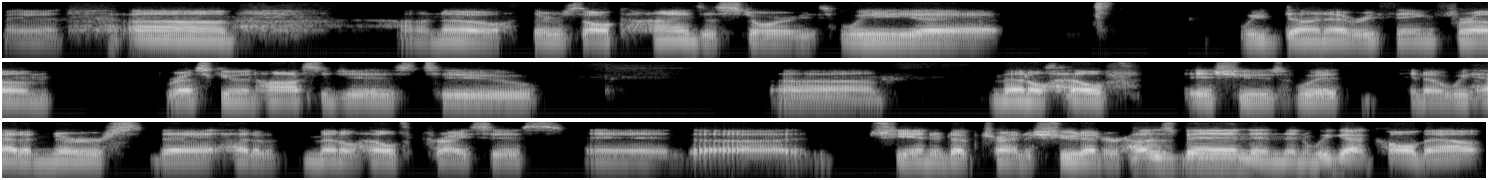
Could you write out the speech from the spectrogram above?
man, um, I don't know. There's all kinds of stories. We uh, we've done everything from rescuing hostages to um, mental health issues with you know we had a nurse that had a mental health crisis and uh, she ended up trying to shoot at her husband and then we got called out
